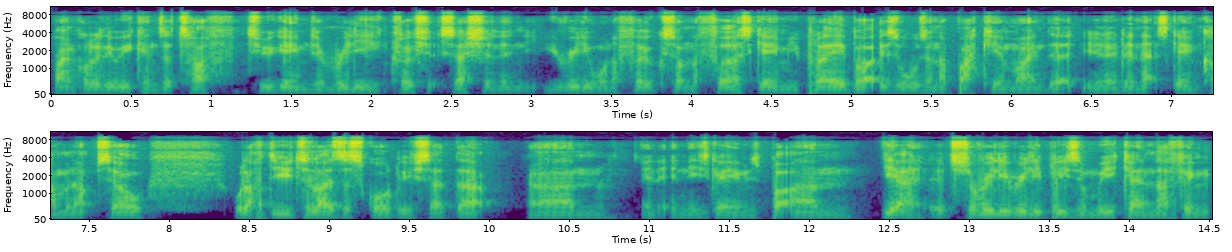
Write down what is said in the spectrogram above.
bank holiday weekends are tough. Two games in really close succession, and you really want to focus on the first game you play, but it's always on the back of your mind that you know the next game coming up. So we'll have to utilise the squad. We've said that um, in in these games, but um, yeah, it's a really really pleasing weekend. I think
